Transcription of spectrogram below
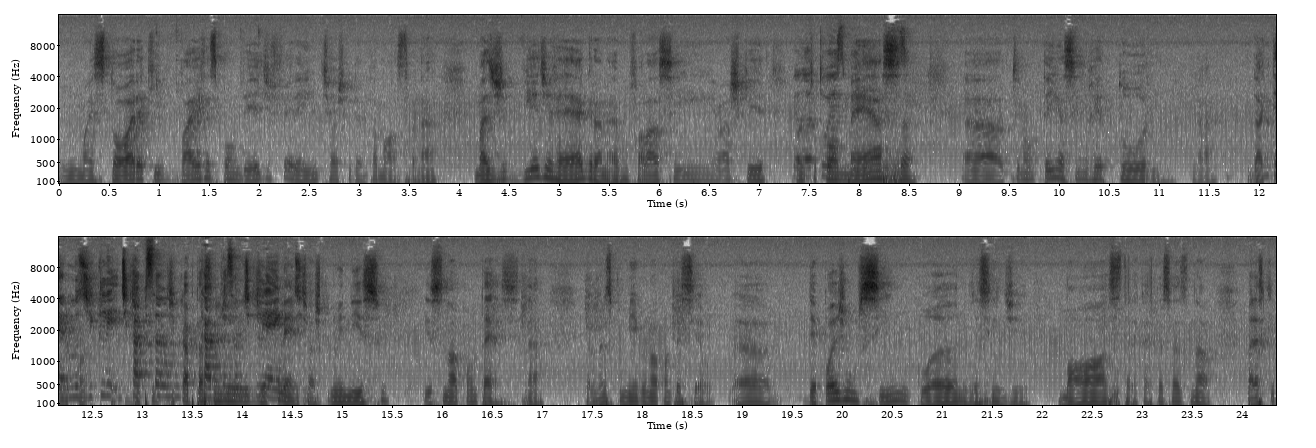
uma história que vai responder diferente, eu acho que dentro da mostra, né? Mas de, via de regra, né? Vamos falar assim, eu acho que Pela quando tu começa, uh, tu não tem assim um retorno, né? Da, em termos de, de, captação, de, de captação, captação de, de, cliente. cliente. Eu acho que no início isso não acontece, né? Pelo menos comigo não aconteceu. Uh, depois de uns cinco anos assim de mostra que as pessoas não parece que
